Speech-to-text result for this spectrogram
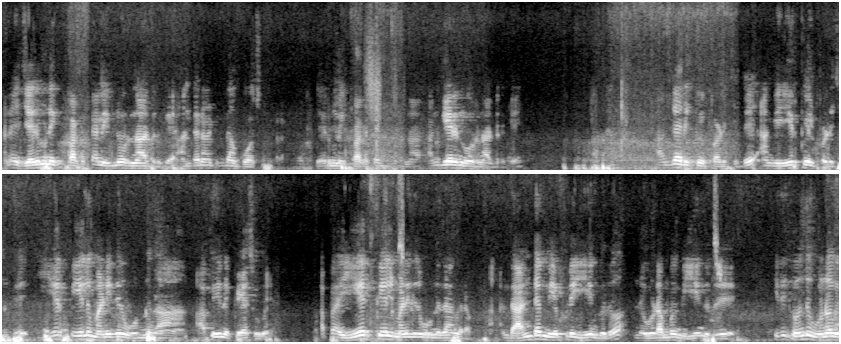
ஆனால் ஜெர்மனிக்கு பக்கத்தால் இன்னொரு நாடு இருக்குது அந்த நாட்டுக்கு தான் போக சொல்கிறேன் ஜெர்மனிக்கு பக்கத்தில் ஹங்கேரின்னு ஒரு நாடு இருக்குது ஹங்காரிக்கு போய் படிச்சுட்டு அங்கே இயற்பியல் படிச்சுட்டு இயற்பியல் மனிதன் ஒன்று தான் அப்படின்னு பேசுவேன். அப்போ இயற்பியல் மனிதன் ஒன்று தாங்கிறப்ப அந்த அண்டம் எப்படி இயங்குதோ அந்த உடம்பும் இயங்குது. இதுக்கு வந்து உணவு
